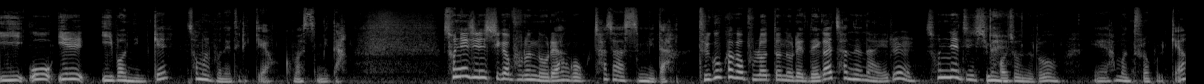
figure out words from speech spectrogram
2512번님께 선물 보내드릴게요. 고맙습니다. 손예진 씨가 부른 노래 한 곡 찾아왔습니다. 들국화가 불렀던 노래 내가 찾는 아이를 손예진 씨 네. 버전으로 예, 한번 들어볼게요.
